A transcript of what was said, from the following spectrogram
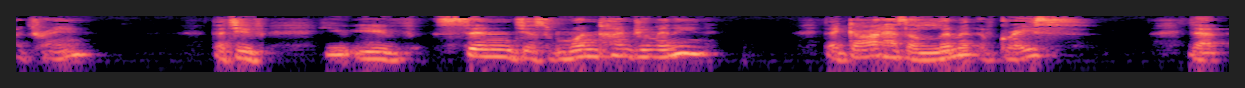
uh, train? That you've, you, you've sinned just one time too many? That God has a limit of grace? That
